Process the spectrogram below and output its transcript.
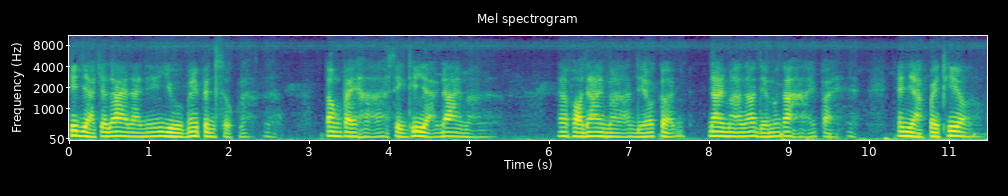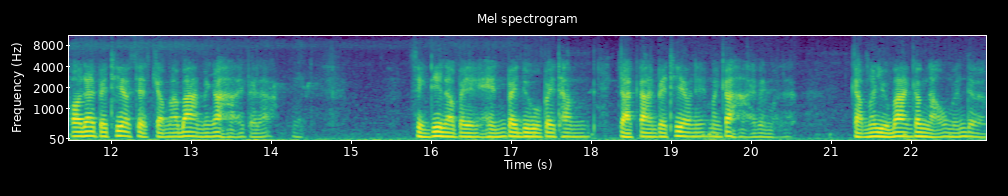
คิดอยากจะได้อะไรนี้อยู่ไม่เป็นสุขแล้วต้องไปหาสิ่งที่อยากได้มาแล้วพอได้มา เดี๋ยวเกิดได้มาแล้ว เดี๋ยวมันก็หายไปเช่นอยากไปเที่ยว พอได้ไปเที่ยวเสร็จกลับมาบ้านมันก็หายไปแล้วสิ่งที่เราไปเห็นไปดูไปทำ จากการไปเที่ยวนี้มันก็หายไปหมดแล้ว กลับมาอยู่บ้านก็เหงาเหมือนเดิม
